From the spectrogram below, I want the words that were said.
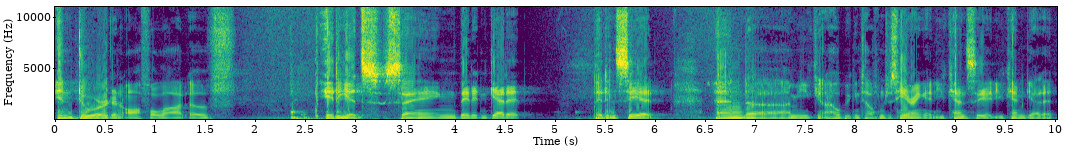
endured an awful lot of idiots saying they didn't get it, they didn't see it, and uh, I mean, can, I hope you can tell from just hearing it, you can see it, you can get it,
